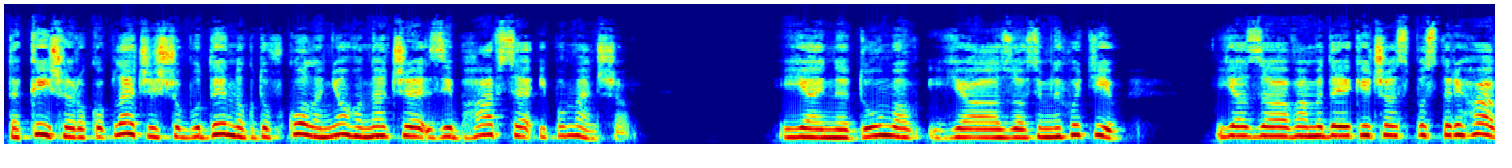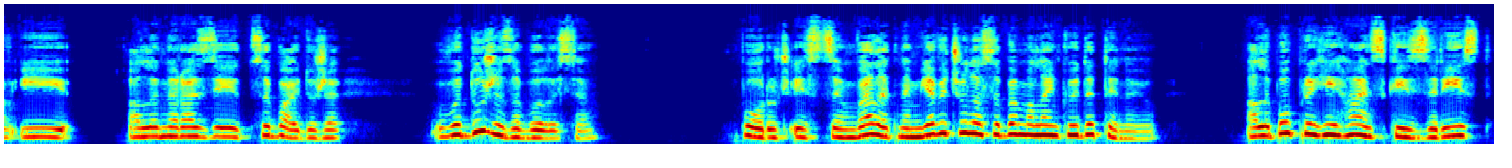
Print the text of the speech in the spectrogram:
такий широкоплечий, що будинок довкола нього наче зібгався і поменшав. Я й не думав, я зовсім не хотів. Я за вами деякий час спостерігав і. але наразі це байдуже. Ви дуже забилися. Поруч із цим велетнем я відчула себе маленькою дитиною, але, попри гігантський зріст,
